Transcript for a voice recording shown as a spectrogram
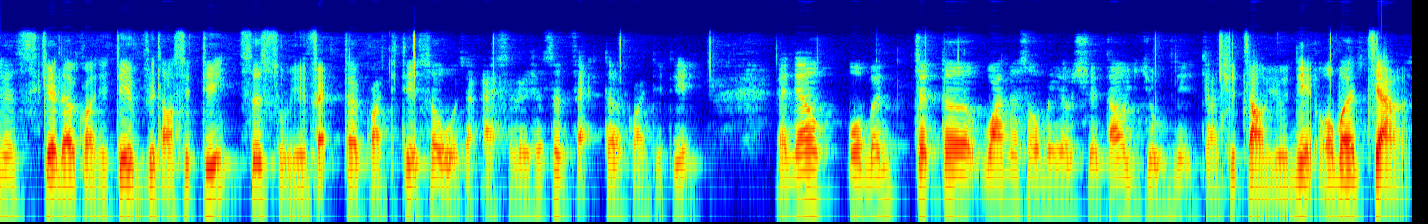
跟 scalar quantity，velocity 是属于 vector quantity，所以我讲 acceleration 是 vector quantity。然后我们这个 one 的时候，我们有学到 unit，讲去找 unit。我们讲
